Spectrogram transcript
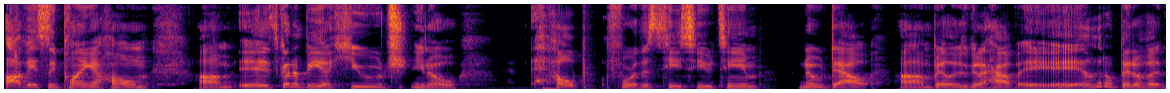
Obviously, playing at home um, is going to be a huge, you know, help for this TCU team, no doubt. Um, Baylor's going to have a, a, little bit of a,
